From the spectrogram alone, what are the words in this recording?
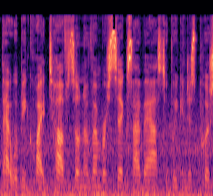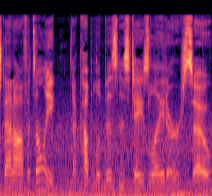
That would be quite tough. So, November 6th, I've asked if we can just push that off. It's only a couple of business days later. So,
